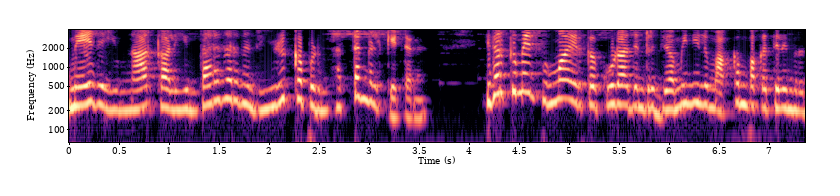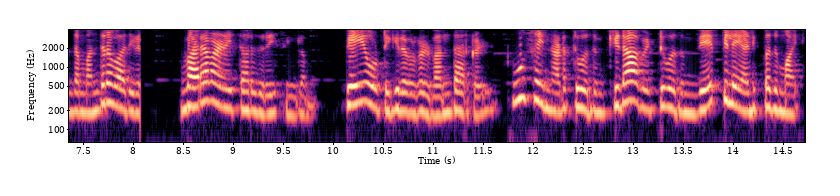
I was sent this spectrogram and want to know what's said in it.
மேஜையும் நாற்காலியும் தரதரவென்று இழுக்கப்படும் சத்தங்கள் கேட்டன. இதற்கு மேல் சும்மா இருக்கக்கூடாது என்று ஜமீனிலும் அக்கம் பக்கத்திலும் இருந்த மந்திரவாதிகள் வரவழைத்தார் துரைசிங்கம். பேயோட்டுகிறவர்கள் வந்தார்கள். பூசை நடத்துவதும் கிடா வெட்டுவதும் வேப்பிலை அடிப்பதுமாய்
